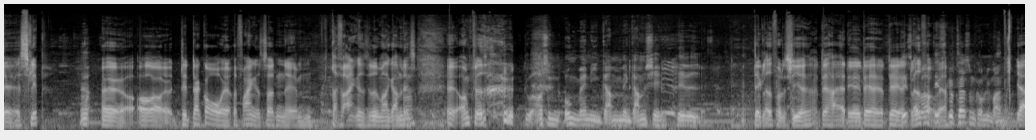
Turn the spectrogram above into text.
uh, Slip. Ja. Øh, og det, der går uh, refrenget sådan, øh, refrenget, det lyder meget gammeldags, ja. øh, omkvæd. du er også en ung mand i en gammel, med en gammel sjæl, det ved jeg. Det er jeg glad for, at du siger. Det har jeg, det, det, det, det er jeg glad for at være. Det skal du tage som kompliment. Ja.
